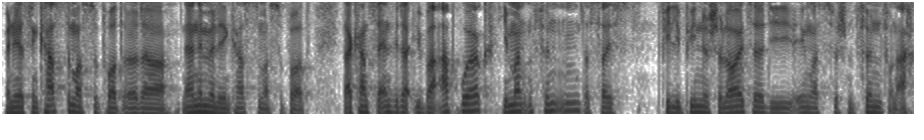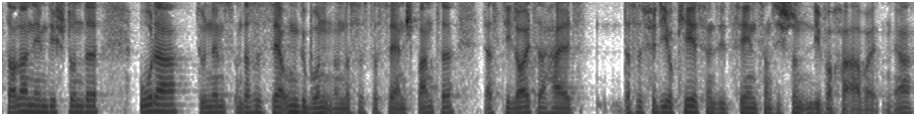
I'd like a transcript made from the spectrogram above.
wenn du jetzt den Customer Support oder, ja, nehmen wir den Customer Support, da kannst du entweder über Upwork jemanden finden, das heißt philippinische Leute, die irgendwas zwischen 5 und 8 Dollar nehmen die Stunde, oder du nimmst, und das ist sehr ungebunden und das ist das sehr Entspannte, dass die Leute halt dass es für die okay ist, wenn sie 10, 20 Stunden die Woche arbeiten. Ja,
